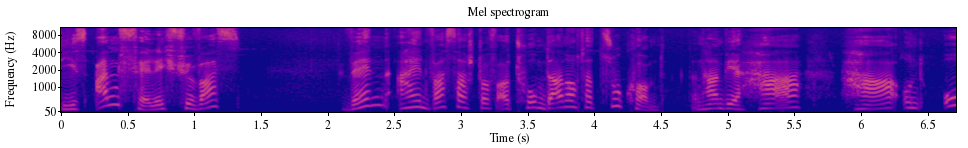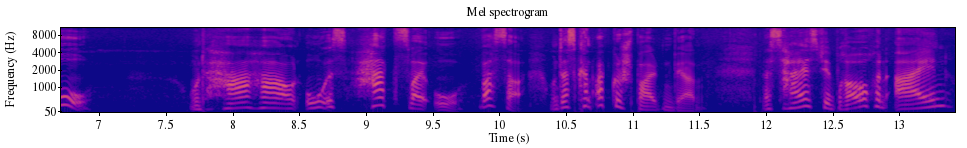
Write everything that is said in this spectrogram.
die ist anfällig für was? Wenn ein Wasserstoffatom da noch dazukommt, dann haben wir H, H und O. Und H, H und O ist H2O, Wasser. Und das kann abgespalten werden. Das heißt, wir brauchen ein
